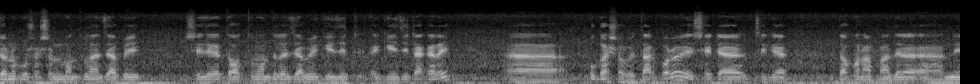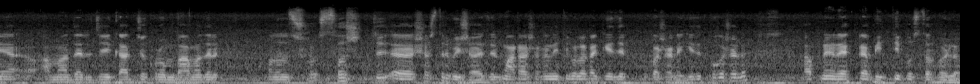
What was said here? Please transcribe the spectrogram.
জনপ্রশাসন মন্ত্রণালয় যাবে, সেই জায়গাতে অর্থ মন্ত্রণালয় যাবে, গেজেট গেজেট আকারে প্রকাশ হবে। তারপরে সেটা গিয়ে তখন আপনাদের আমাদের যে কার্যক্রম বা আমাদের স্বস্তির বিষয়, যে আঠাশ আনা নীতিমালাটা গেজেট প্রকাশ হয়নি। গেজেট প্রকাশ হলে আপনার একটা ভিত্তিপ্রস্তর হলো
